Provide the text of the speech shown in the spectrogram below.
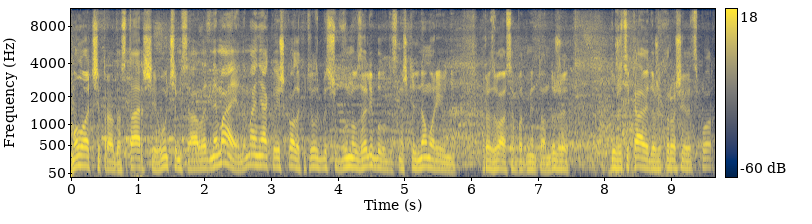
Молодші, правда, старші, учимося, але немає, немає ніякої школи. Хотілося б, щоб воно взагалі було десь на шкільному рівні розвивався бадмінтон. Дуже, дуже цікавий, дуже хороший вид спорту.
